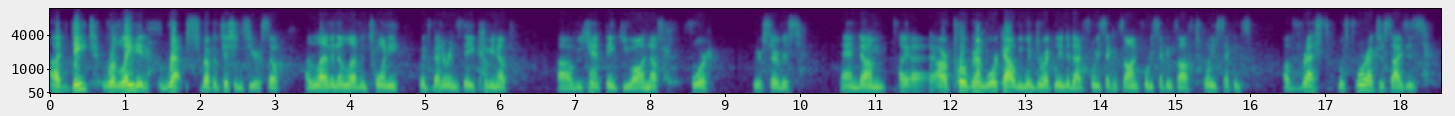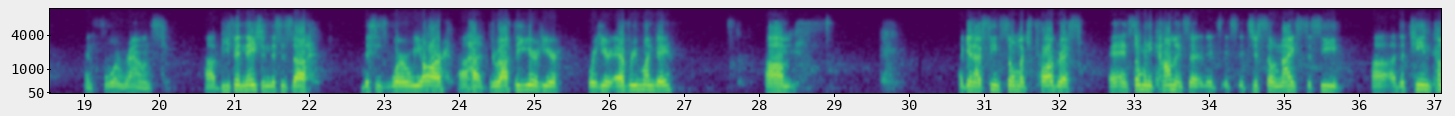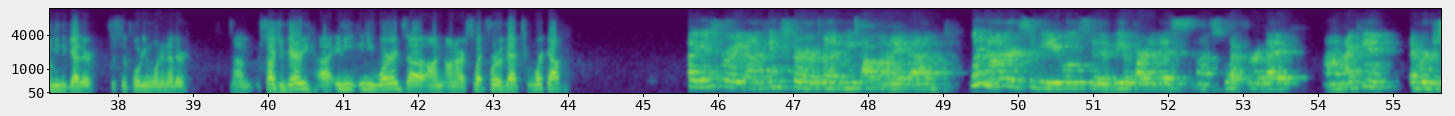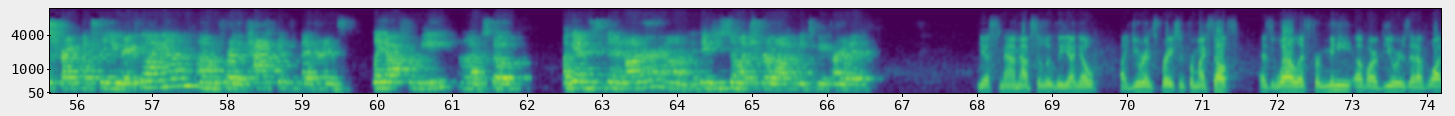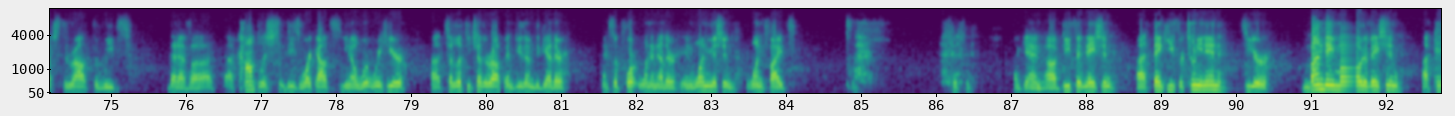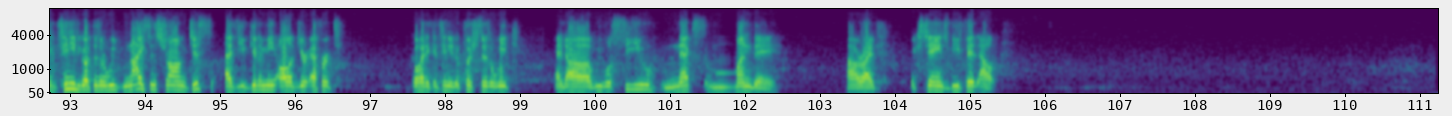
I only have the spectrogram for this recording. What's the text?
uh, date related reps, repetitions here. So 11, 11, 20 with Veterans Day coming up. Uh, we can't thank you all enough for your service. And um, I, our programmed workout, we went directly into that 40 seconds on, 40 seconds off, 20 seconds of rest with four exercises and four rounds. Uh, BFit Nation, this is, uh, this is where we are uh, throughout the year here. We're here every Monday. Um, again, I've seen so much progress and, so many comments. It's, it's, it's just so nice to see uh, the team coming together to supporting one another. Um, Sergeant Barry, uh, any, any words uh, on, on our Sweat for a Vet workout? Uh, yes, Roy, uh, thanks for, for letting me talk on it. Um, what an honor to be able to be a part of this uh, Sweat for a Vet. Um, I can't ever describe how truly grateful I am um, for the path that the veterans laid out for me. Um, so again, this has been an honor, um, and thank you so much for allowing me to be a part of it. Yes, ma'am, absolutely. I know uh, you're inspiration for myself as well as for many of our viewers that I've watched throughout the weeks that have uh, accomplished these workouts. You know, we're, we're here uh, to lift each other up and do them together and support one another in one mission, one fight. Again, uh, BFit Nation, uh, thank you for tuning in to your Monday motivation. Uh, continue to go through the week nice and strong, just as you've given me all of your effort. Go ahead and continue to push through the week. And uh, we will see you next Monday. All right. Exchange BFit out.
